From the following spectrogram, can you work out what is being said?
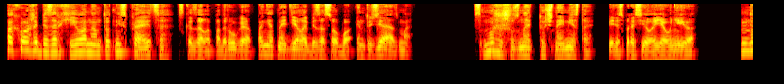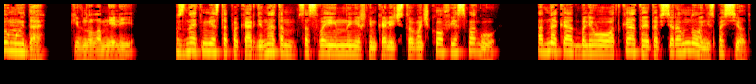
«Похоже, без архива нам тут не справиться», — сказала подруга, понятное дело, без особого энтузиазма. «Сможешь узнать точное место?» — переспросила я у нее. «Думаю, да», — кивнула мне Ли. «Узнать место по координатам со своим нынешним количеством очков я смогу, однако от болевого отката это все равно не спасет.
